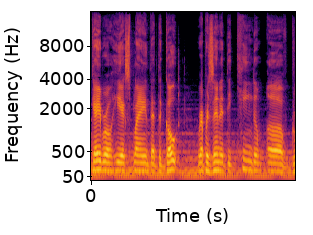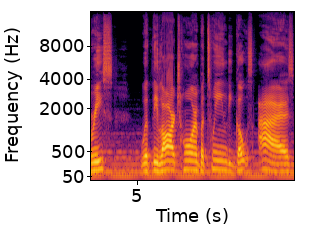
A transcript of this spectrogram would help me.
Gabriel he explained that the goat represented the kingdom of Greece with the large horn between the goat's eyes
